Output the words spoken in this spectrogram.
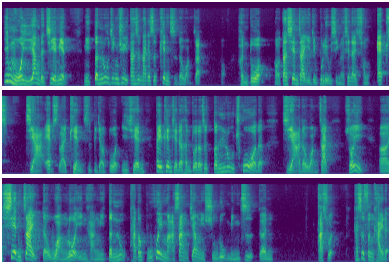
一模一样的界面，你登录进去，但是那个是骗子的网站哦，很多。但现在已经不流行了。现在从 apps 假 apps 来骗是比较多。以前被骗钱的很多都是登录错的假的网站，所以呃，现在的网络银行你登录，它都不会马上叫你输入名字跟 password，它是分开的。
